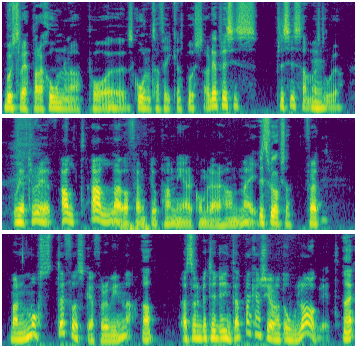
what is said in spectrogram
bussreparationerna på eh, Skånetrafikens bussar. Det är precis, precis samma historia. Och jag tror att allt, alla offentliga upphandlingar kommer här hamna i. Det tror jag också. För att man måste fuska för att vinna. Ja. Alltså det betyder inte att man kanske gör något olagligt. Nej.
